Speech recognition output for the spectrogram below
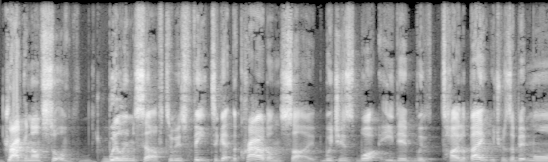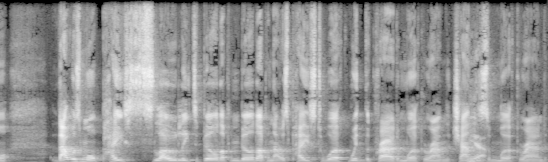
Dragunov sort of will himself to his feet to get the crowd on side, which is what he did with Tyler Bate, which was a bit more. That was more paced slowly to build up and build up, and that was paced to work with the crowd and work around the chants Yeah. and work around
